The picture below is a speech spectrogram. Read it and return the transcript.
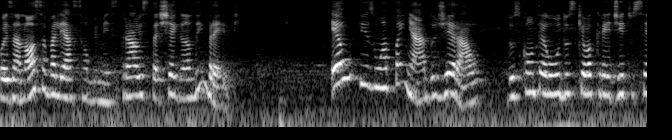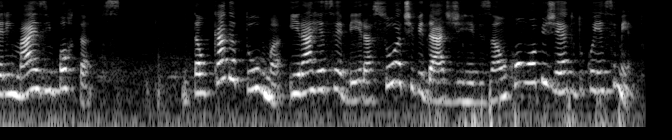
pois a nossa avaliação bimestral está chegando em breve. Eu fiz um apanhado geral dos conteúdos que eu acredito serem mais importantes. Então, cada turma irá receber a sua atividade de revisão com o objeto do conhecimento.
